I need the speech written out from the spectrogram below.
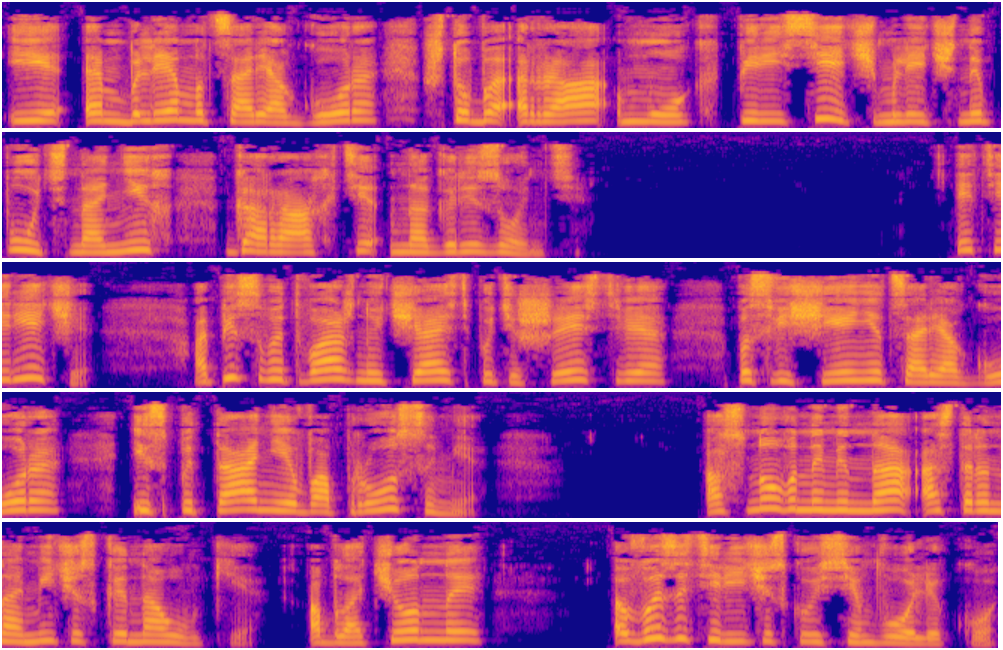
и эмблема царя Гора, чтобы Ра мог пересечь Млечный Путь на них Гарахте на горизонте. Эти речи описывают важную часть путешествия, посвящение царя Гора, испытание вопросами, основанными на астрономической науке, облаченной в эзотерическую символику.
